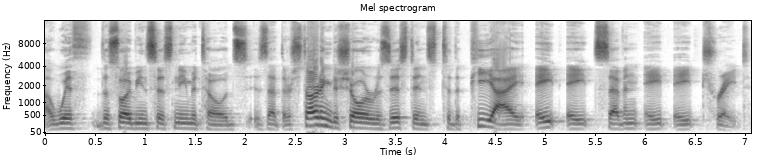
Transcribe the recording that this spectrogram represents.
uh, with the soybean cyst nematodes is that they're starting to show a resistance to the PI 88788 trait,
